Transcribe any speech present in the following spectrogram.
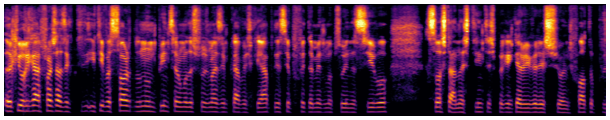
Aqui o Ricardo Frost está a dizer que e tive a sorte do Nuno Pinto ser uma das pessoas mais impecáveis que há, podia ser perfeitamente uma pessoa inacessível que só está nas tintas para quem quer viver estes sonhos. Falta por,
